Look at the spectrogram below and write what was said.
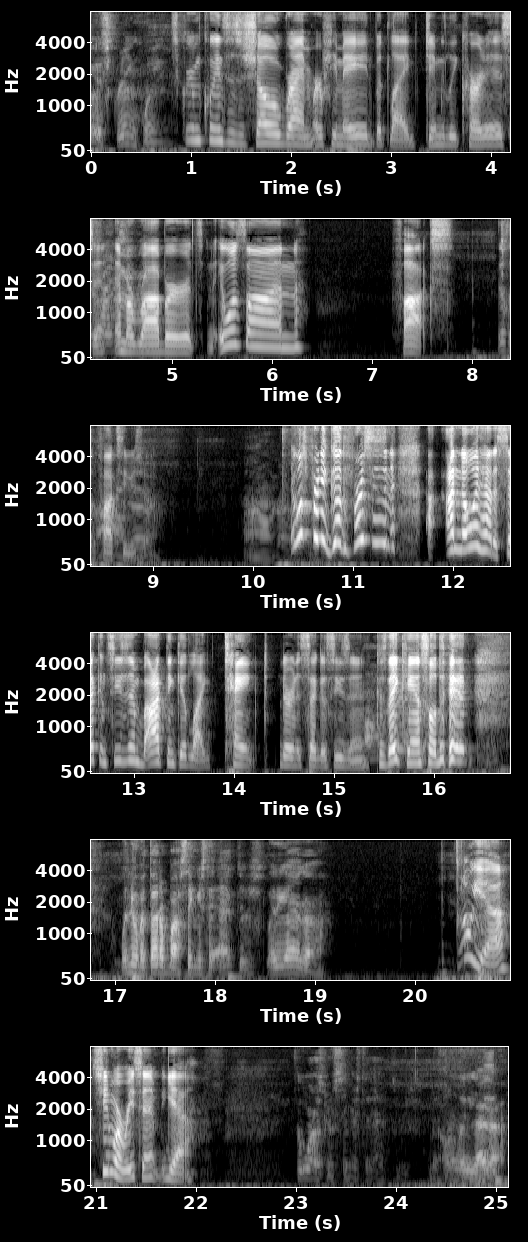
What is Scream Queen? Scream Queens is a show Ryan Murphy made with like Jamie Lee Curtis and Emma TV? Roberts. It was on Fox. It was a Fox TV show. I don't It was pretty good. The first season, I, I know it had a second season, but I think it like tanked during the second season because they canceled it. We never thought about singers to actors. Lady Gaga. Oh yeah, she's more recent. Yeah, Who else was singers to actors? The only Lady Gaga.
